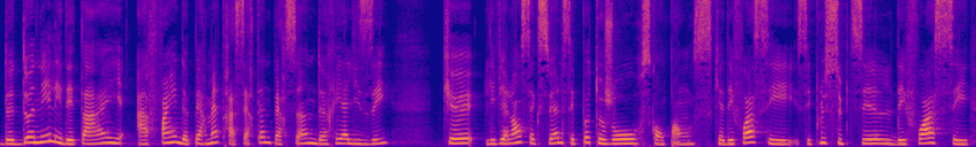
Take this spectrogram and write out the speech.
de donner les détails afin de permettre à certaines personnes de réaliser que les violences sexuelles, c'est pas toujours ce qu'on pense, que des fois c'est, plus subtil, des fois c'est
